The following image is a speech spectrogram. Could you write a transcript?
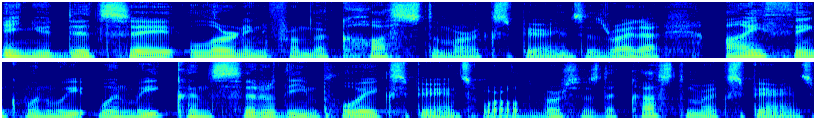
And you did say learning from the customer experiences, right? I, I think when we when we consider the employee experience world versus the customer experience,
